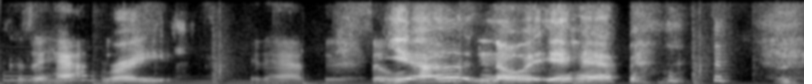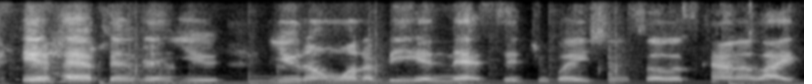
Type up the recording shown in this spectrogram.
because it happens. Right. It happens. So yeah, no, it happens. it happens, and you you don't want to be in that situation. So it's kind of like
